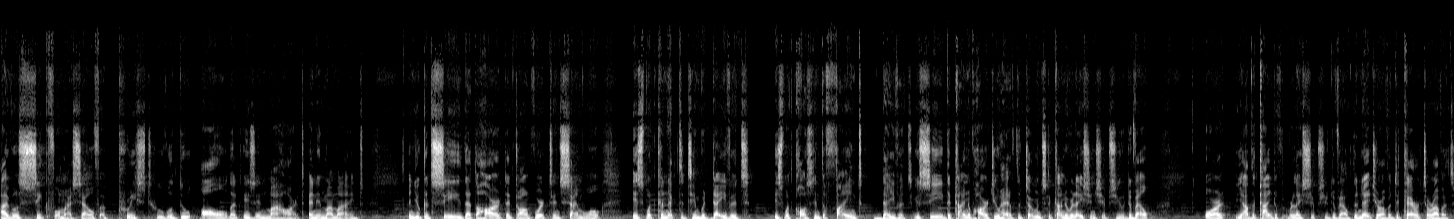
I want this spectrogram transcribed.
I will seek for myself a priest who will do all that is in my heart and in my mind. And you could see that the heart that God worked in Samuel is what connected him with David, is what caused him to find David. You see, the kind of heart you have determines the kind of relationships you develop or yeah, the kind of relationships you develop, the nature of it, the character of it.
